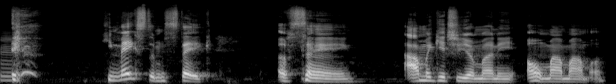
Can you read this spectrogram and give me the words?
Mhm. he makes the mistake of saying, I'm gonna get you your money on my mama.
